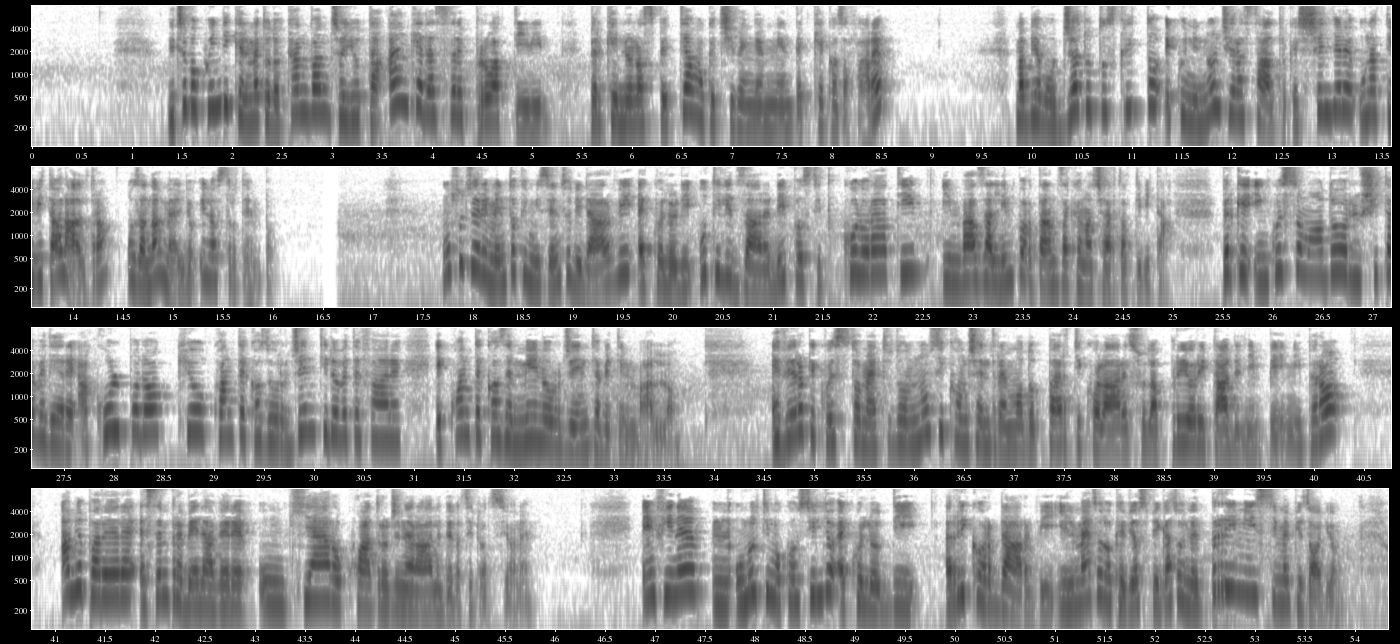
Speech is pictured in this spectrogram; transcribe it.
Dicevo quindi che il metodo Kanban ci aiuta anche ad essere proattivi, perché non aspettiamo che ci venga in mente che cosa fare, ma abbiamo già tutto scritto e quindi non ci resta altro che scegliere un'attività o l'altra usando al meglio il nostro tempo. Un suggerimento che mi sento di darvi è quello di utilizzare dei post-it colorati in base all'importanza che ha una certa attività, perché in questo modo riuscite a vedere a colpo d'occhio quante cose urgenti dovete fare e quante cose meno urgenti avete in ballo. È vero che questo metodo non si concentra in modo particolare sulla priorità degli impegni, però a mio parere è sempre bene avere un chiaro quadro generale della situazione. E infine mm, un ultimo consiglio è quello di ricordarvi il metodo che vi ho spiegato nel primissimo episodio,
